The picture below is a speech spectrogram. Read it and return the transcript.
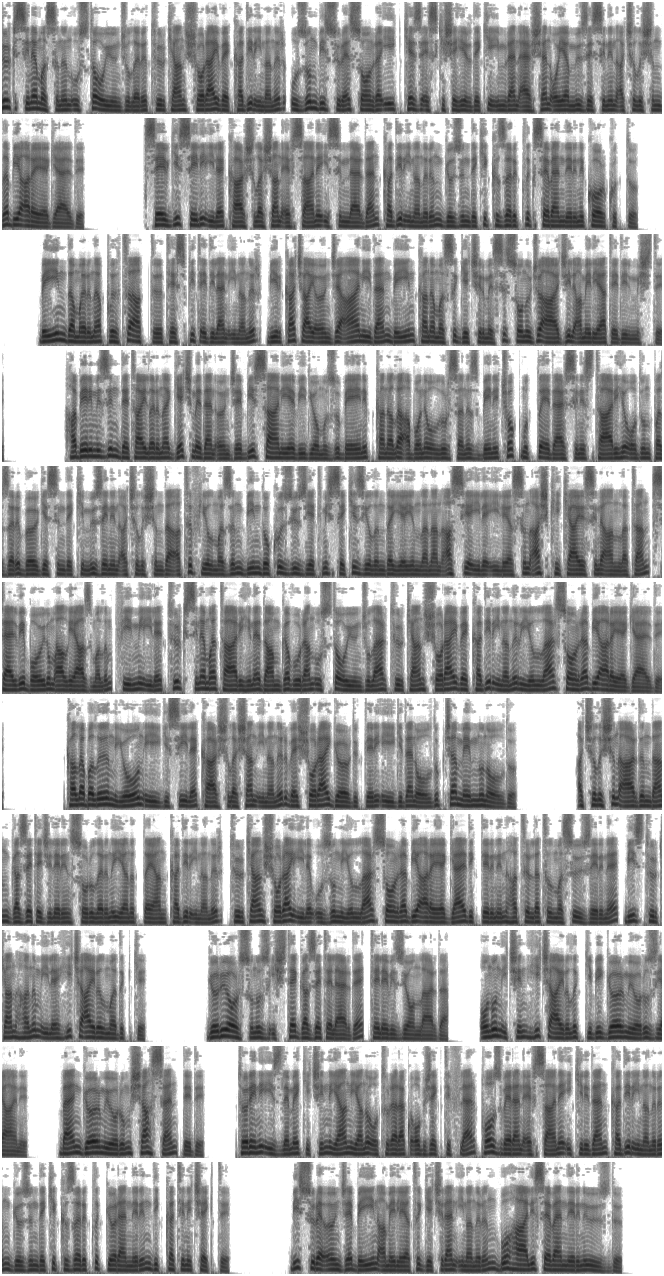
Türk sinemasının usta oyuncuları Türkan Şoray ve Kadir İnanır, uzun bir süre sonra ilk kez Eskişehir'deki İmren Erşen Oya Müzesi'nin açılışında bir araya geldi. Sevgi Seli ile karşılaşan efsane isimlerden Kadir İnanır'ın gözündeki kızarıklık sevenlerini korkuttu. Beyin damarına pıhtı attığı tespit edilen inanır, birkaç ay önce aniden beyin kanaması geçirmesi sonucu acil ameliyat edilmişti. Haberimizin detaylarına geçmeden önce bir saniye videomuzu beğenip kanala abone olursanız beni çok mutlu edersiniz. Tarihi Odunpazarı bölgesindeki müzenin açılışında Atıf Yılmaz'ın 1978 yılında yayınlanan Asya ile İlyas'ın aşk hikayesini anlatan, Selvi Boylum Al Yazmalım, filmi ile Türk sinema tarihine damga vuran usta oyuncular Türkan Şoray ve Kadir İnanır yıllar sonra bir araya geldi. Kalabalığın yoğun ilgisiyle karşılaşan İnanır ve Şoray gördükleri ilgiden oldukça memnun oldu. Açılışın ardından gazetecilerin sorularını yanıtlayan Kadir İnanır, Türkan Şoray ile uzun yıllar sonra bir araya geldiklerinin hatırlatılması üzerine, biz Türkan Hanım ile hiç ayrılmadık ki. Görüyorsunuz işte gazetelerde, televizyonlarda. Onun için hiç ayrılık gibi görmüyoruz yani. Ben görmüyorum şahsen, dedi. Töreni izlemek için yan yana oturarak objektifler poz veren efsane ikiliden Kadir İnanır'ın gözündeki kızarıklık görenlerin dikkatini çekti. Bir süre önce beyin ameliyatı geçiren İnanır'ın bu hali sevenlerini üzdü.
